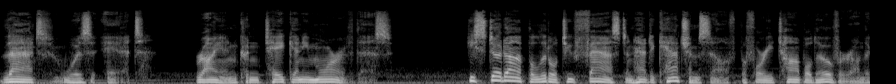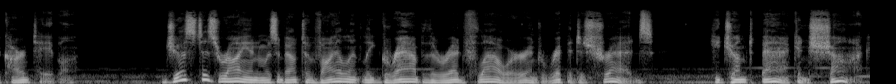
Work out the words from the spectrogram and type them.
That was it. Ryan couldn't take any more of this. He stood up a little too fast and had to catch himself before he toppled over on the card table. Just as Ryan was about to violently grab the red flower and rip it to shreds, he jumped back in shock.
